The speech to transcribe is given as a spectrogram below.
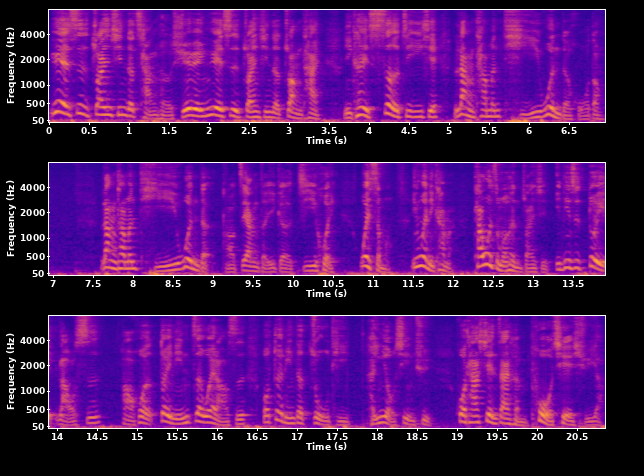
越是专心的场合，学员越是专心的状态，你可以设计一些让他们提问的活动，让他们提问的啊这样的一个机会。为什么？因为你看嘛，他为什么很专心？一定是对老师好，或者对您这位老师，或对您的主题很有兴趣。或他现在很迫切需要，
